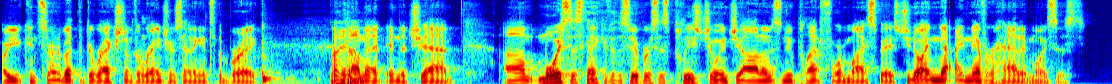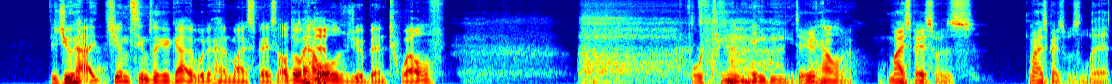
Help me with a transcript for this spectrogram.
are you concerned about the direction of the Rangers heading into the break? Comment in the chat. Um, Moises, thank you for the super. He says, please join John on his new platform, MySpace. Do you know I, ne- I never had it, Moises? Did you? have Jim seems like a guy that would have had MySpace. Although, I how did. old would you have been? 12, 14, maybe? I mean, Dude. how MySpace was MySpace was lit.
